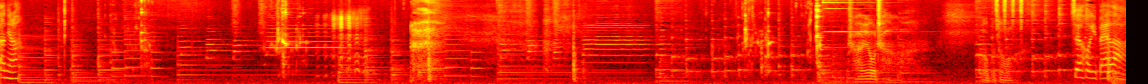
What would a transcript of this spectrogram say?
到你了。馋又馋了，喝不动了。最后一杯了。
